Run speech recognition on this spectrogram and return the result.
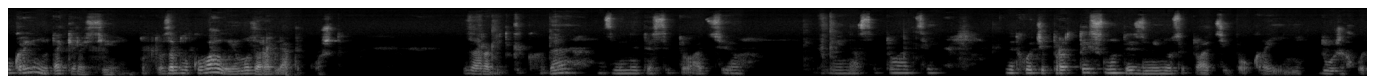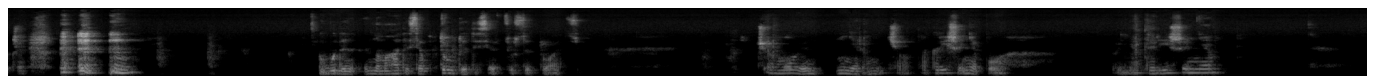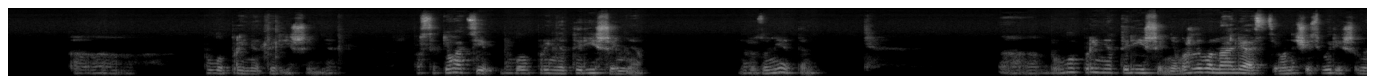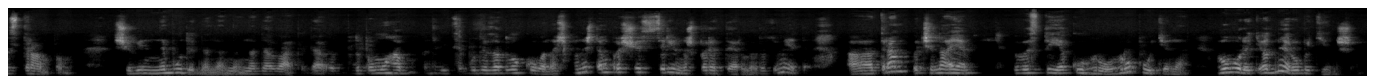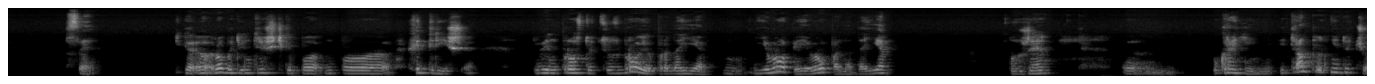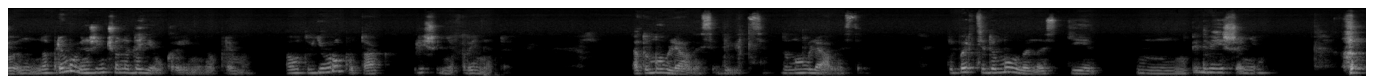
Україну, так і Росію. Тобто заблокували йому заробляти кошти. Заробітки, да? змінити ситуацію. Зміна ситуації. Він хоче протиснути зміну ситуації по Україні. Дуже хоче. Буде намагатися втрутитися в цю ситуацію. Чому він нервничав? Так, рішення по прийняти рішення. Було прийнято рішення. По ситуації було прийнято рішення. Розумієте? Було прийнято рішення. Можливо, на Алясці вони щось вирішили з Трампом, що він не буде на- на- на- надавати. Да? Допомога, дивіться, буде заблокована. Вони ж там про щось все рівно ж перетерли, розумієте? А Трамп починає вести яку гру? Гру Путіна. Говорить одне, робить інше. Все. Тільки робить він трішечки по, по хитріше. Він просто цю зброю продає Європі, Європа надає вже е, Україні. І Трамп тут ні до чого. Ну, Напряму він же нічого не дає Україні напряму. А от в Європу так, рішення прийнято. А домовлялися, дивіться, домовлялися. Тепер ці домовленості підвішені.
